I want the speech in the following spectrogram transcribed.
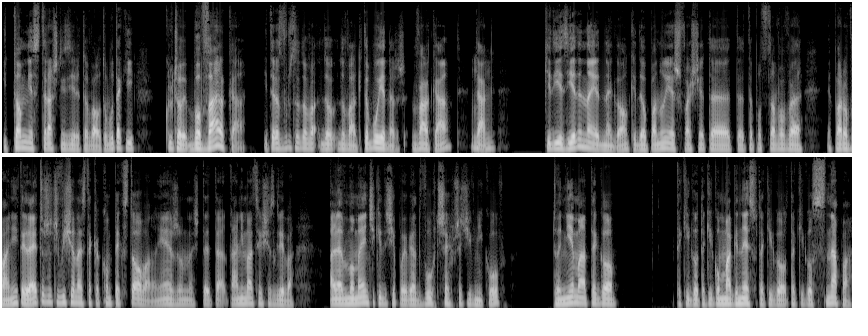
I to mnie strasznie zirytowało. To był taki kluczowy, bo walka, i teraz wrócę do, do, do walki, to była jedna rzecz. Walka, tak, mhm. kiedy jest jeden na jednego, kiedy opanujesz właśnie te, te, te podstawowe parowanie i tak dalej, to rzeczywiście ona jest taka kontekstowa, no nie, że ona, te, ta, ta animacja się zgrywa. Ale w momencie, kiedy się pojawia dwóch, trzech przeciwników, to nie ma tego takiego, takiego magnesu, takiego, takiego snapa,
